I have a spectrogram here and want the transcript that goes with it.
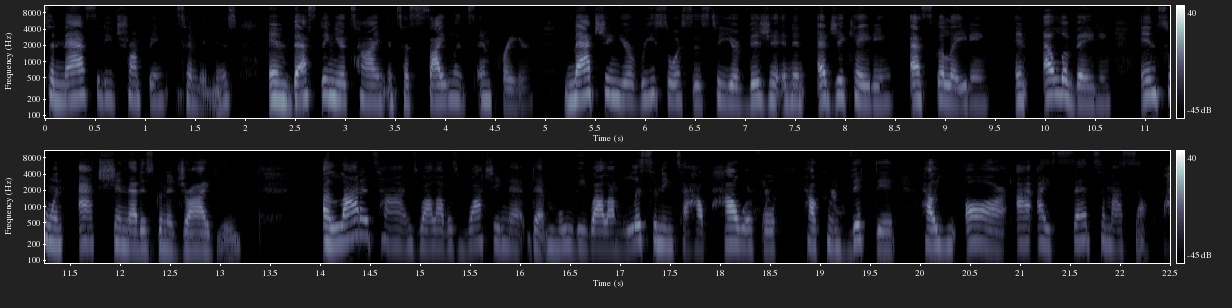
tenacity trumping timidness, investing your time into silence and prayer, matching your resources to your vision, and then educating, escalating, and elevating into an action that is going to drive you. A lot of times while i was watching that that movie while i'm listening to how powerful how convicted how you are i, I said to myself wow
